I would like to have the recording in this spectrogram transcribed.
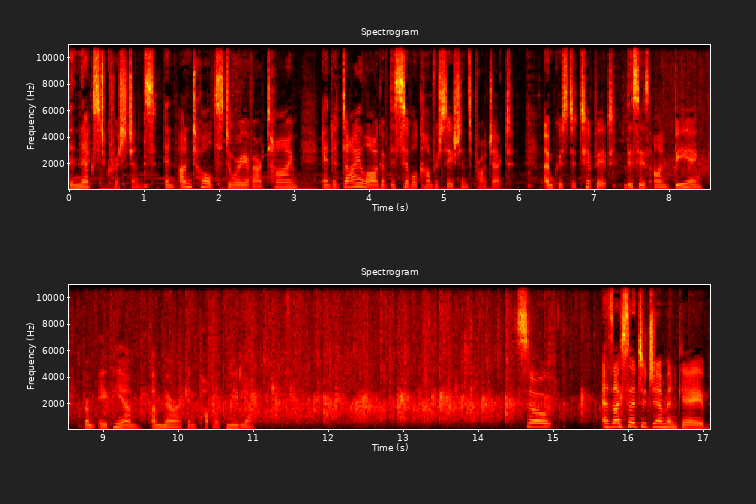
The Next Christians, an untold story of our time and a dialogue of the Civil Conversations Project. I'm Krista Tippett. This is On Being from APM, American Public Media. So, as I said to Jim and Gabe,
